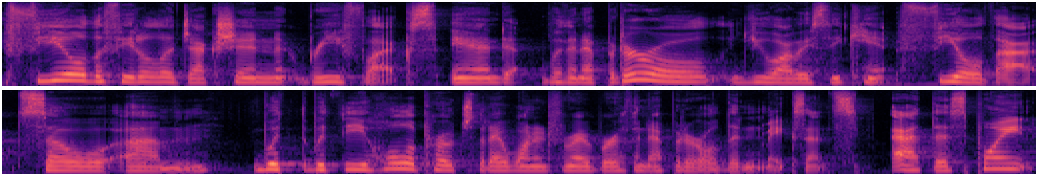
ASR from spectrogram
feel the fetal ejection reflex. And with an epidural, you obviously can't feel that. So, um, with with the whole approach that I wanted for my birth, an epidural didn't make sense at this point.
